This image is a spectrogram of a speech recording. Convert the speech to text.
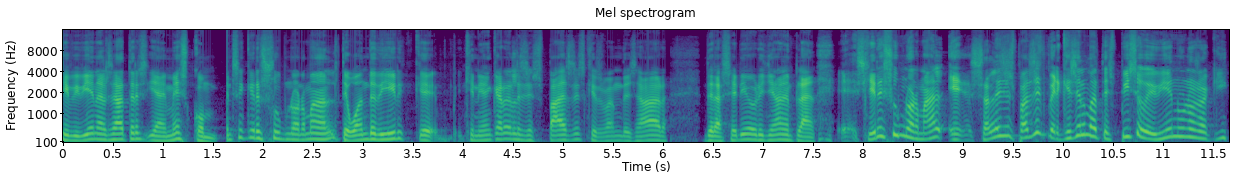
que vivien els altres i a més com pensen que eres subnormal te ho han de dir que, que n'hi ha encara les espases que es van deixar de la sèrie original en plan, eh, si eres subnormal eh, són les espases perquè és el mateix piso vivien unos aquí,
